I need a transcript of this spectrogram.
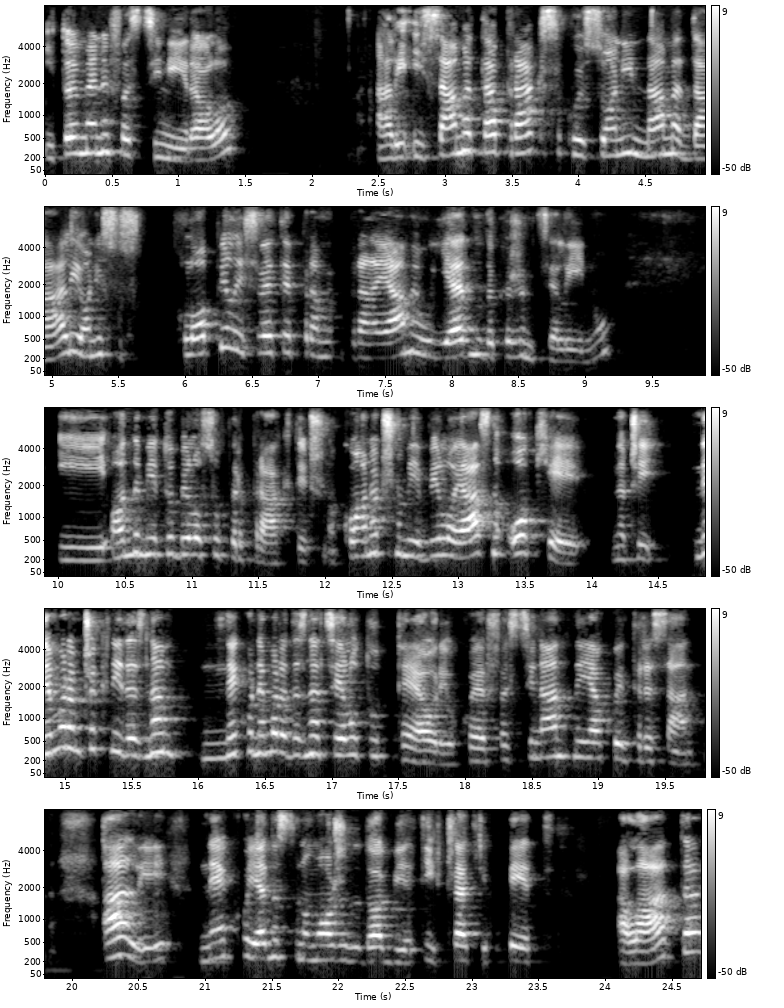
I to je mene fasciniralo, ali i sama ta praksa koju su oni nama dali, oni su sklopili sve te pranajame u jednu, da kažem, celinu. I onda mi je to bilo super praktično. Konačno mi je bilo jasno, ok, znači ne moram čak ni da znam, neko ne mora da zna celu tu teoriju koja je fascinantna i jako interesantna, ali neko jednostavno može da dobije tih 4-5 alata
